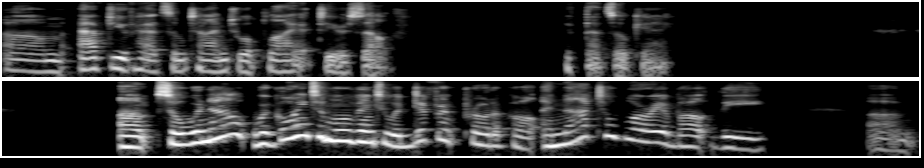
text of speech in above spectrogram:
um, after you've had some time to apply it to yourself, if that's okay. Um, so we're now, we're going to move into a different protocol and not to worry about the um,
